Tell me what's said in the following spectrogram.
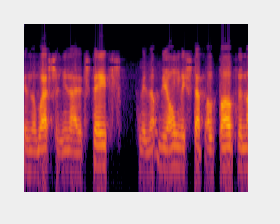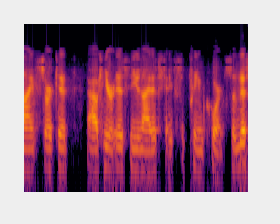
in the western United States. I mean, the, the only step above the Ninth Circuit out here is the United States Supreme Court. So this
